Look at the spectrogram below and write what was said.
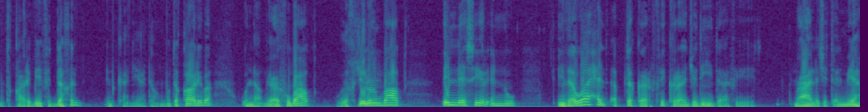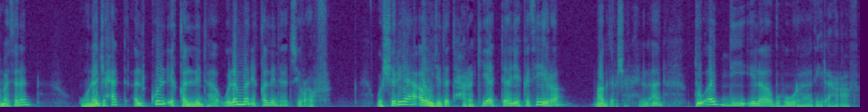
متقاربين في الدخل إمكانياتهم متقاربة وأنهم يعرفوا بعض ويخجلوا من بعض. إلا يصير أنه إذا واحد أبتكر فكرة جديدة في معالجة المياه مثلا ونجحت الكل يقلدها ولما يقلدها تصير عرف. والشريعة أوجدت حركيات ثانية كثيرة ما أقدر أشرحها الآن تؤدي إلى ظهور هذه الأعراف.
